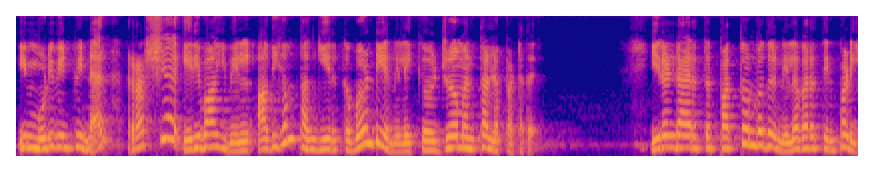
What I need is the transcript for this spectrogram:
இம்முடிவின் பின்னர் ரஷ்ய எரிவாயுவில் அதிகம் தங்கியிருக்க வேண்டிய நிலைக்கு ஜெர்மன் தள்ளப்பட்டது. இரண்டாயிரத்து பத்தொன்பது நிலவரத்தின்படி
